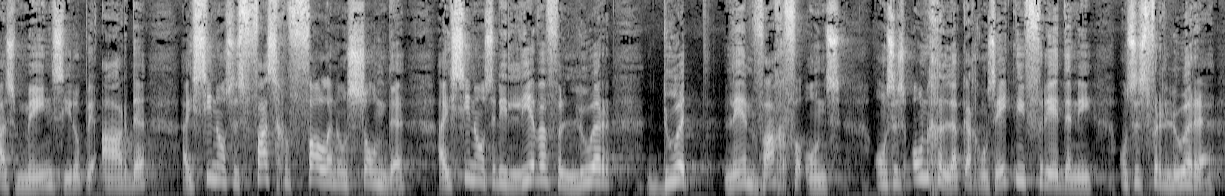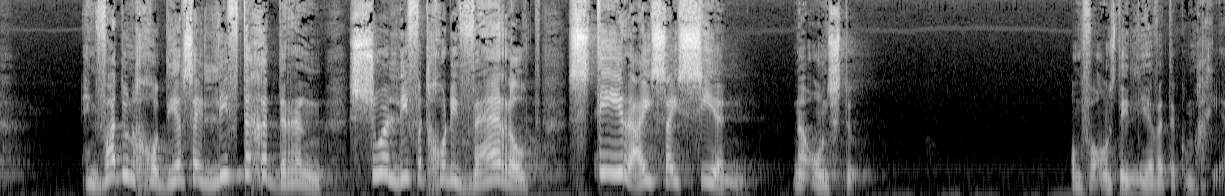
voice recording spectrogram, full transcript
as mens hier op die aarde. Hy sien ons is vasgeval in ons sonde. Hy sien ons het die lewe verloor, dood lê en wag vir ons. Ons is ongelukkig, ons het nie vrede nie, ons is verlore. En wat doen God? Deur sy liefde gedring, so lief het God die wêreld, stuur hy sy seun na ons toe om vir ons die lewe te kom gee,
